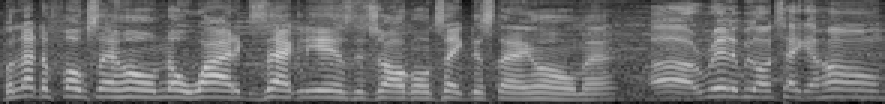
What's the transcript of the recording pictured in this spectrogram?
but let the folks at home know why it exactly is that y'all gonna take this thing home, man. Uh, really, we're gonna take it home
